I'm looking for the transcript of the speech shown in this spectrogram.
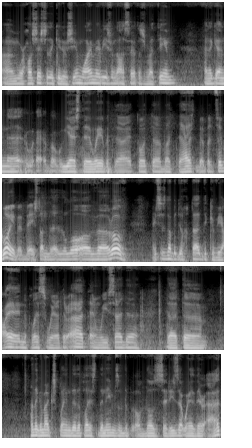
um, were Hoshesh to the Kiddushim. Why? Maybe he's from the Aseret Shvatim. And again, uh, we asked the way, but uh, I thought, uh, but, it has, but, but it's a goy, but based on the, the law of uh, Rov. He says, no, in the place where they're at, and we said uh, that, uh, I think Gemara explained the, the place, the names of the of those cities that where they're at.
